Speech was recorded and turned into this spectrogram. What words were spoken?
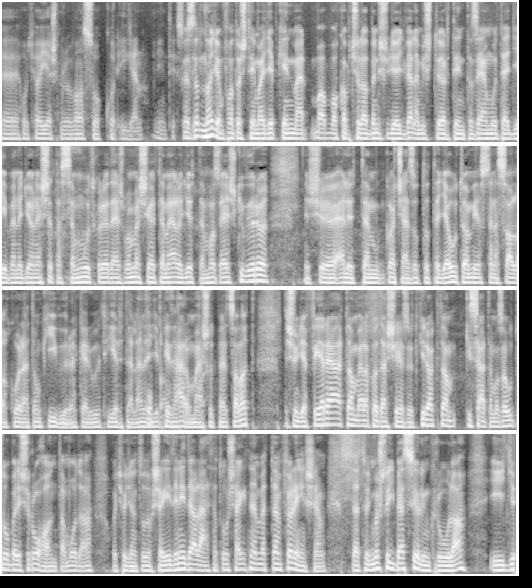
eh, hogyha ilyesmiről van szó, akkor igen, intézkedik. Ez nagyon fontos téma egyébként már a kapcsolatban is, ugye, hogy velem is történt az elmúlt egy évben egy olyan eset, azt hiszem múltkor adásban meséltem el, hogy jöttem haza esküvőről, és eh, előttem kacsázott ott egy autó, ami aztán a szallakorláton kívülre került hirtelen, egyébként három másodperc alatt, és ugye félreálltam, elakadás jelzőt kiraktam, kiszálltam az autóba, és rohantam oda, hogy hogyan tudok segíteni, de a láthatóságit nem vettem föl én sem. Tehát, hogy most, hogy beszélünk róla, így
